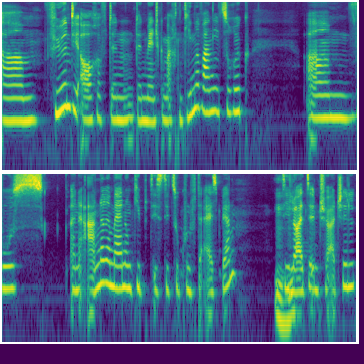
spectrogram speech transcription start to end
ähm, führen die auch auf den, den menschgemachten Klimawandel zurück. Ähm, Wo es eine andere Meinung gibt, ist die Zukunft der Eisbären. Mhm. Die Leute in Churchill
